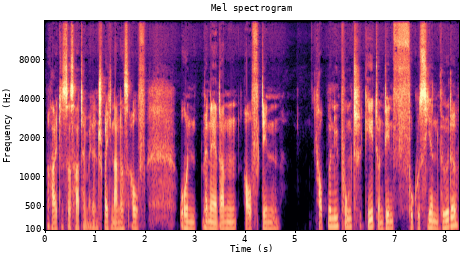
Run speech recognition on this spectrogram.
bereitest das HTML entsprechend anders auf. Und wenn er dann auf den Hauptmenüpunkt geht und den fokussieren würde,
